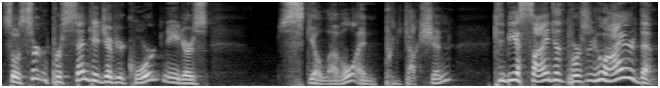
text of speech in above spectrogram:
So a certain percentage of your coordinator's skill level and production can be assigned to the person who hired them.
